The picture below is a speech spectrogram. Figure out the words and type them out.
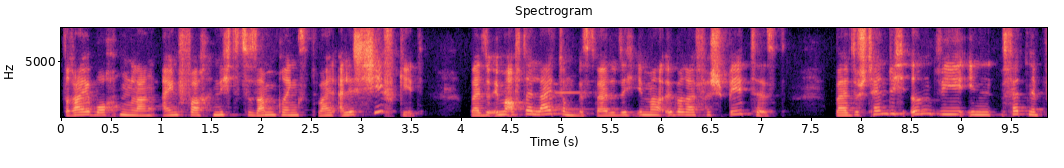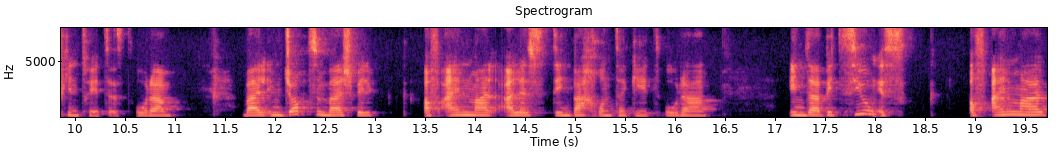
drei Wochen lang einfach nichts zusammenbringst, weil alles schief geht, weil du immer auf der Leitung bist, weil du dich immer überall verspätest, weil du ständig irgendwie in Fettnäpfchen tretest oder weil im Job zum Beispiel auf einmal alles den Bach runtergeht oder in der Beziehung ist auf einmal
